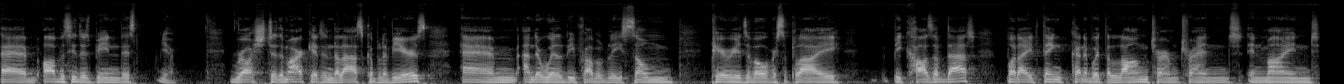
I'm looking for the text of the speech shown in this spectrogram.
Um, obviously, there's been this, you know, rush to the market in the last couple of years, um, and there will be probably some periods of oversupply because of that. But I think, kind of with the long term trend in mind,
